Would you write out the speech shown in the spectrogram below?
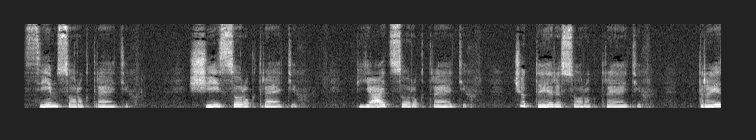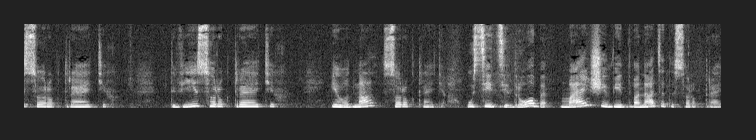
7 43, 6 43, 5 43, 4 43, 3 43, 2 43 і 1 43. Усі ці дроби менші від 12 43.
